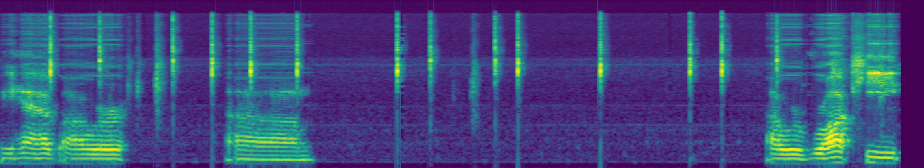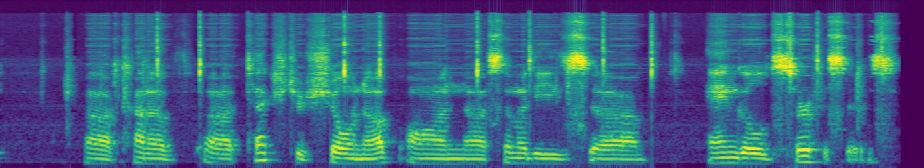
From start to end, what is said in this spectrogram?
we have our um, our rocky uh, kind of uh, texture showing up on uh, some of these uh, angled surfaces.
